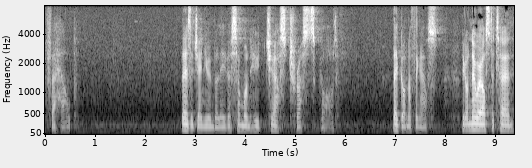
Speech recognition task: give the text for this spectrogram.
for help. there's a genuine believer, someone who just trusts God. They've got nothing else, they've got nowhere else to turn.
